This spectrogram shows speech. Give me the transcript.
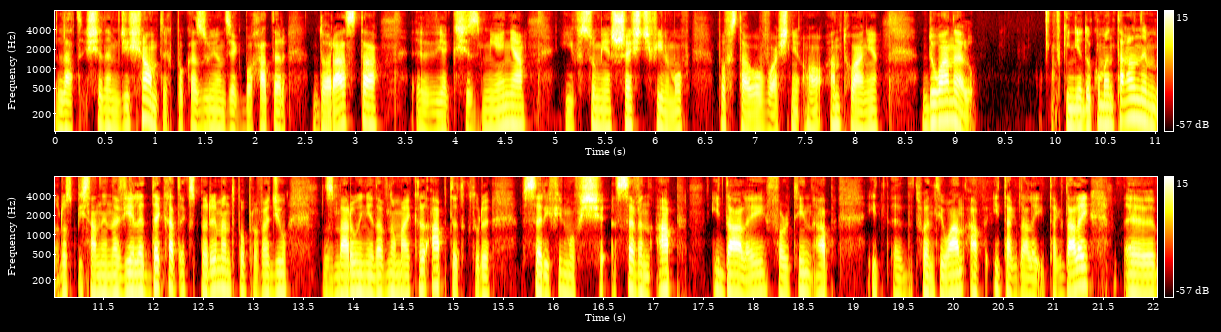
lat 70., pokazując jak bohater dorasta, jak się zmienia i w sumie sześć filmów powstało właśnie o Antoine Duanelu. W kinie dokumentalnym rozpisany na wiele dekad eksperyment poprowadził zmarły niedawno Michael Apted, który w serii filmów 7 Up i dalej, 14 Up, i 21 e, Up i tak dalej, i tak dalej, e,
